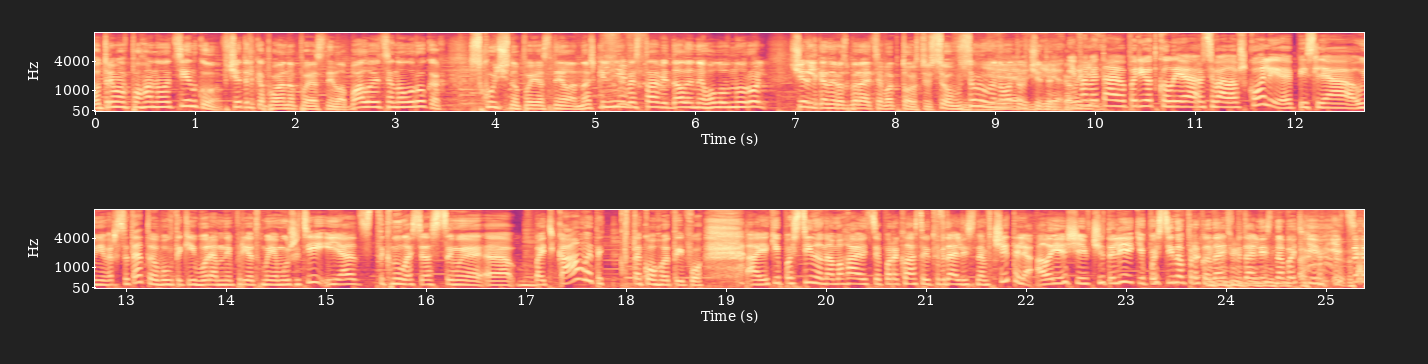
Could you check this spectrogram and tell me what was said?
отримав погану оцінку. Вчителька погано пояснила. Балується на уроках, скучно пояснила. На шкільній виставі дали не головну роль. Вчителька не розбирається в акторстві. Все, в всьому винувата вчителька. Я пам'ятаю період, коли я працювала в школі після університету. Був такий буремний період в моєму житті, і я стикнулася з цими е, батьками так, такого типу, е, які постійно намагаються перекласти відповідальність на вчителя, але є ще й вчителі, які постійно перекладають відповідальність на батьків, і це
